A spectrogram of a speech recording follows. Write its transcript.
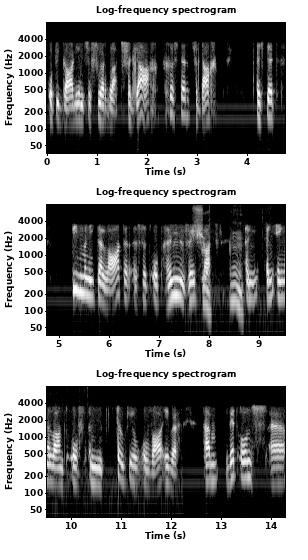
op die Guardian se voorblad. Vandag, gister, vandag is dit 10 minute later is dit op hun webblad mm. in in Engeland of in Tokyo of waarever. Um, jy weet ons uh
